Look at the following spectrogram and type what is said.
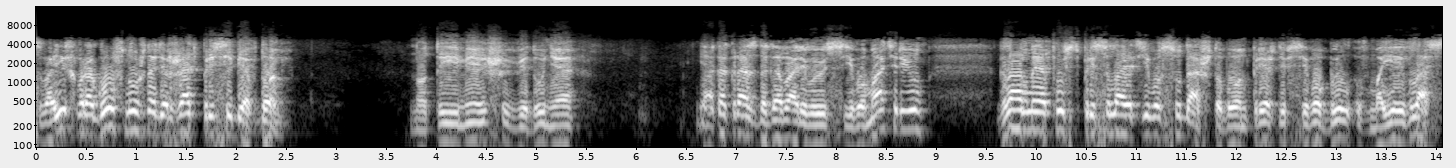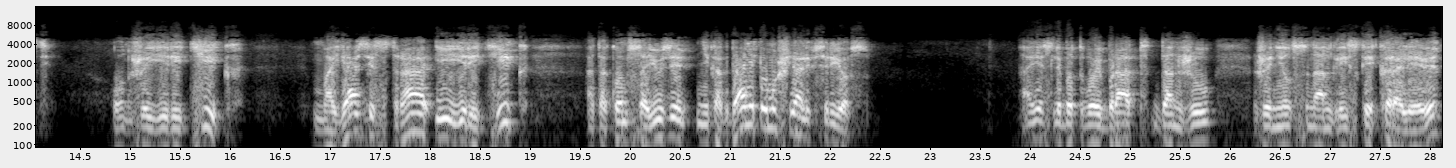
Своих врагов нужно держать при себе в доме. Но ты имеешь в виду не... Я как раз договариваюсь с его матерью. Главное, пусть присылает его сюда, чтобы он прежде всего был в моей власти. Он же еретик. Моя сестра и еретик о таком союзе никогда не помышляли всерьез. А если бы твой брат Данжу женился на английской королеве?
